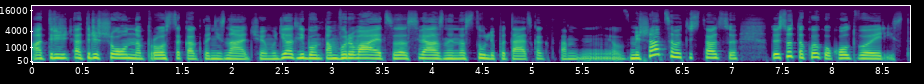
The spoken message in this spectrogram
отре- отрешенно просто как-то не знает, что ему делать, либо он там вырывается, связанный на стуле, пытается как-то там вмешаться в эту ситуацию. То есть вот такой куколд воерист.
